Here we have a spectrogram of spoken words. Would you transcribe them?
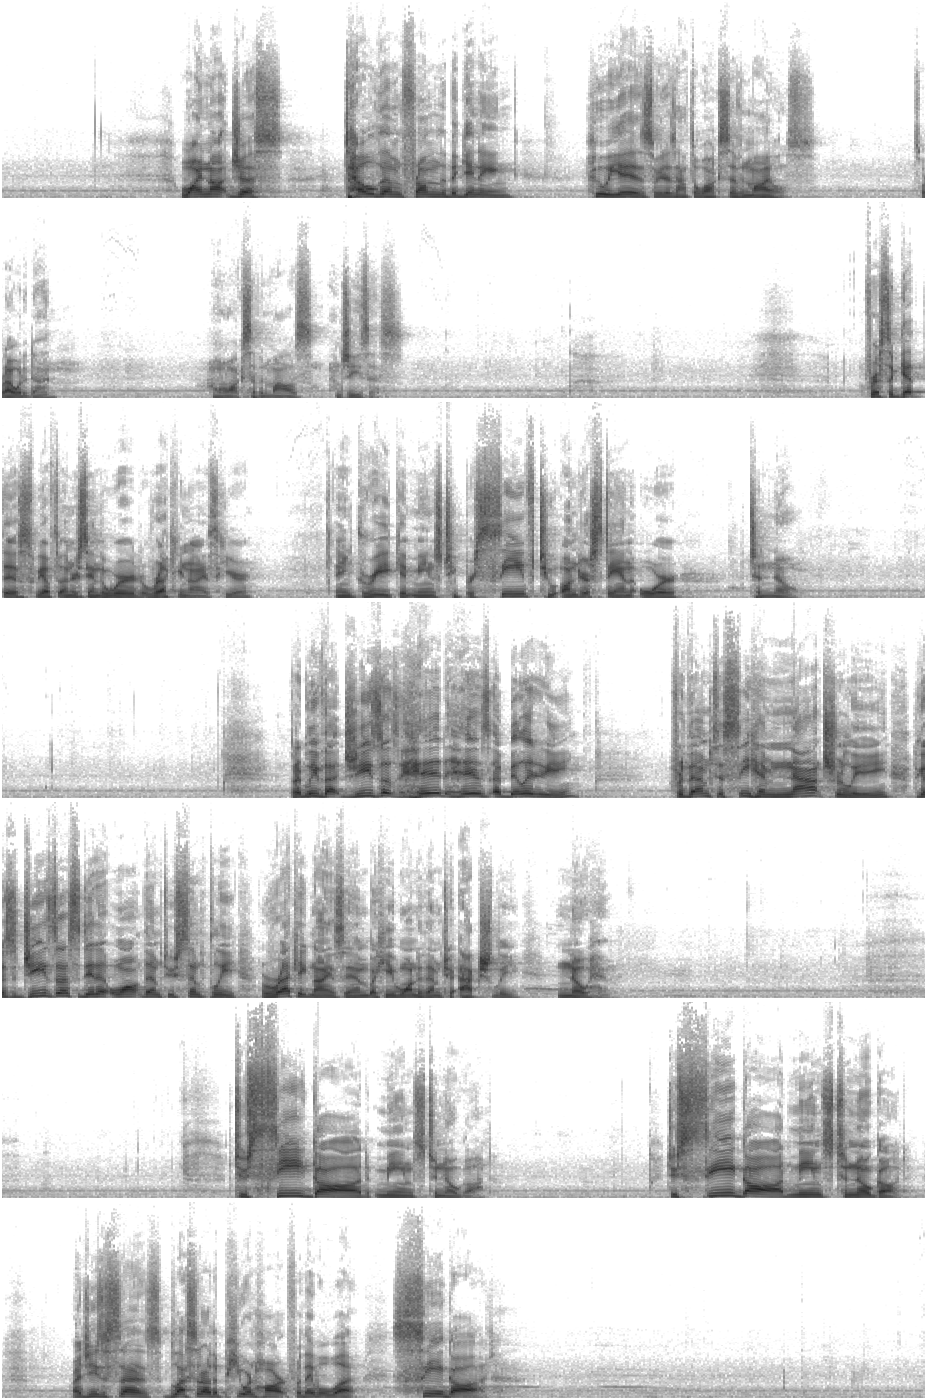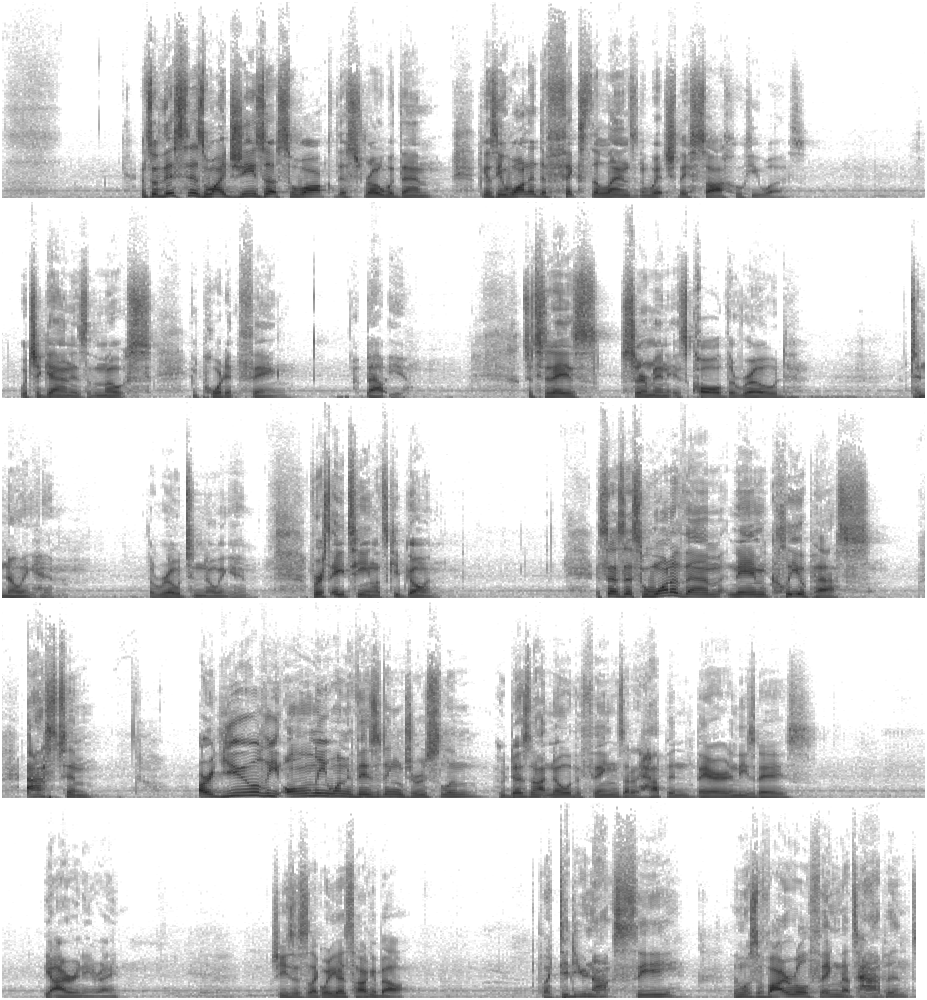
Why not just tell them from the beginning who he is so he doesn't have to walk seven miles? That's what I would have done. I want to walk seven miles. I'm Jesus. For us to get this, we have to understand the word recognize here. In Greek, it means to perceive, to understand, or to know. But I believe that Jesus hid his ability for them to see him naturally because Jesus didn't want them to simply recognize him, but he wanted them to actually know him. To see God means to know God. To see God means to know God. Right? Jesus says, Blessed are the pure in heart, for they will what? See God. And so, this is why Jesus walked this road with them, because he wanted to fix the lens in which they saw who he was, which again is the most important thing about you. So, today's sermon is called The Road to Knowing Him. The Road to Knowing Him. Verse 18, let's keep going. It says this One of them, named Cleopas, asked him, Are you the only one visiting Jerusalem who does not know the things that had happened there in these days? The irony, right? Jesus is like, What are you guys talking about? Like, did you not see the most viral thing that's happened?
